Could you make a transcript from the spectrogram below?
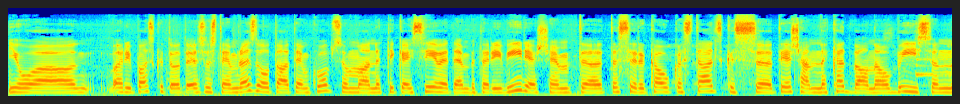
jo arī paskatoties uz tiem rezultātiem kopumā, ne tikai sievietēm, bet arī vīriešiem, tas ir kaut kas tāds, kas tiešām nekad vēl nav bijis un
